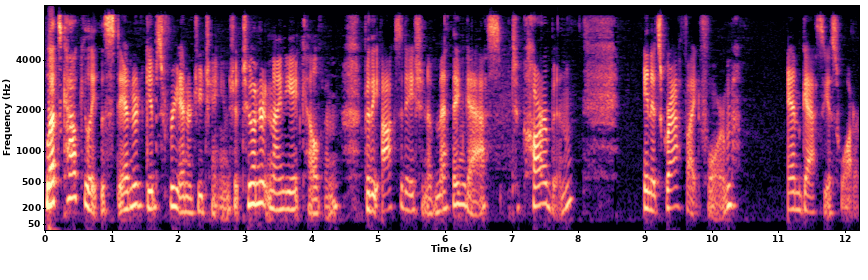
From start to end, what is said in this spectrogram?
Let's calculate the standard Gibbs free energy change at 298 Kelvin for the oxidation of methane gas to carbon in its graphite form and gaseous water.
